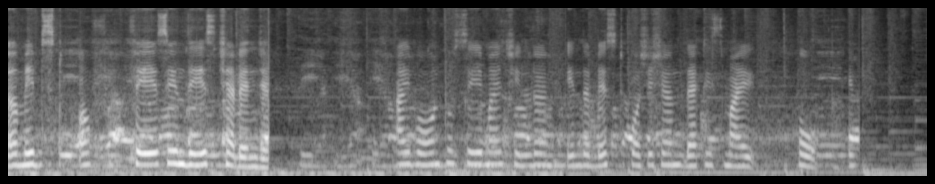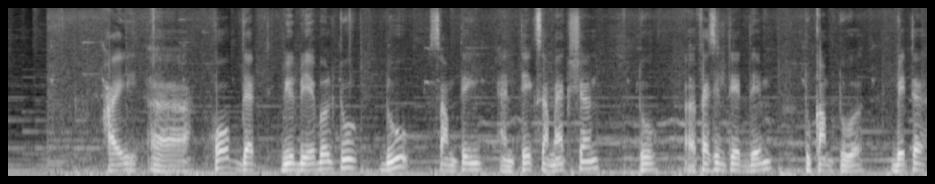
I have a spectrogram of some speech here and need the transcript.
amidst of facing these challenges. I want to see my children in the best position. That is my hope. I uh, hope that we will be able to do something and take some action to uh, facilitate them to come to a better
